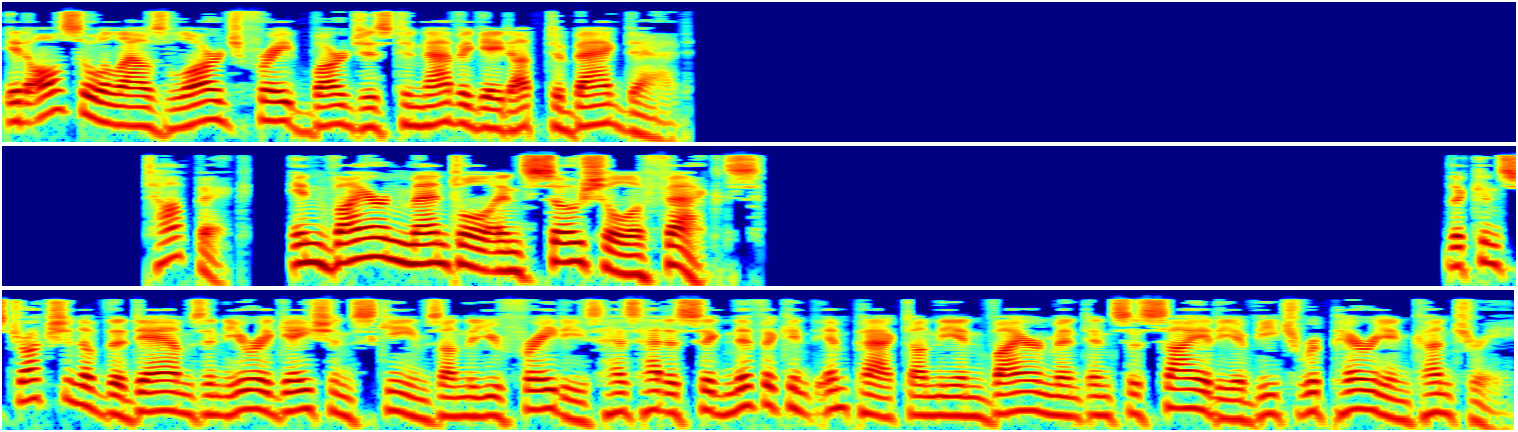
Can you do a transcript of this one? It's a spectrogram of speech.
It also allows large freight barges to navigate up to Baghdad. Topic: Environmental and social effects The construction of the dams and irrigation schemes on the Euphrates has had a significant impact on the environment and society of each riparian country.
